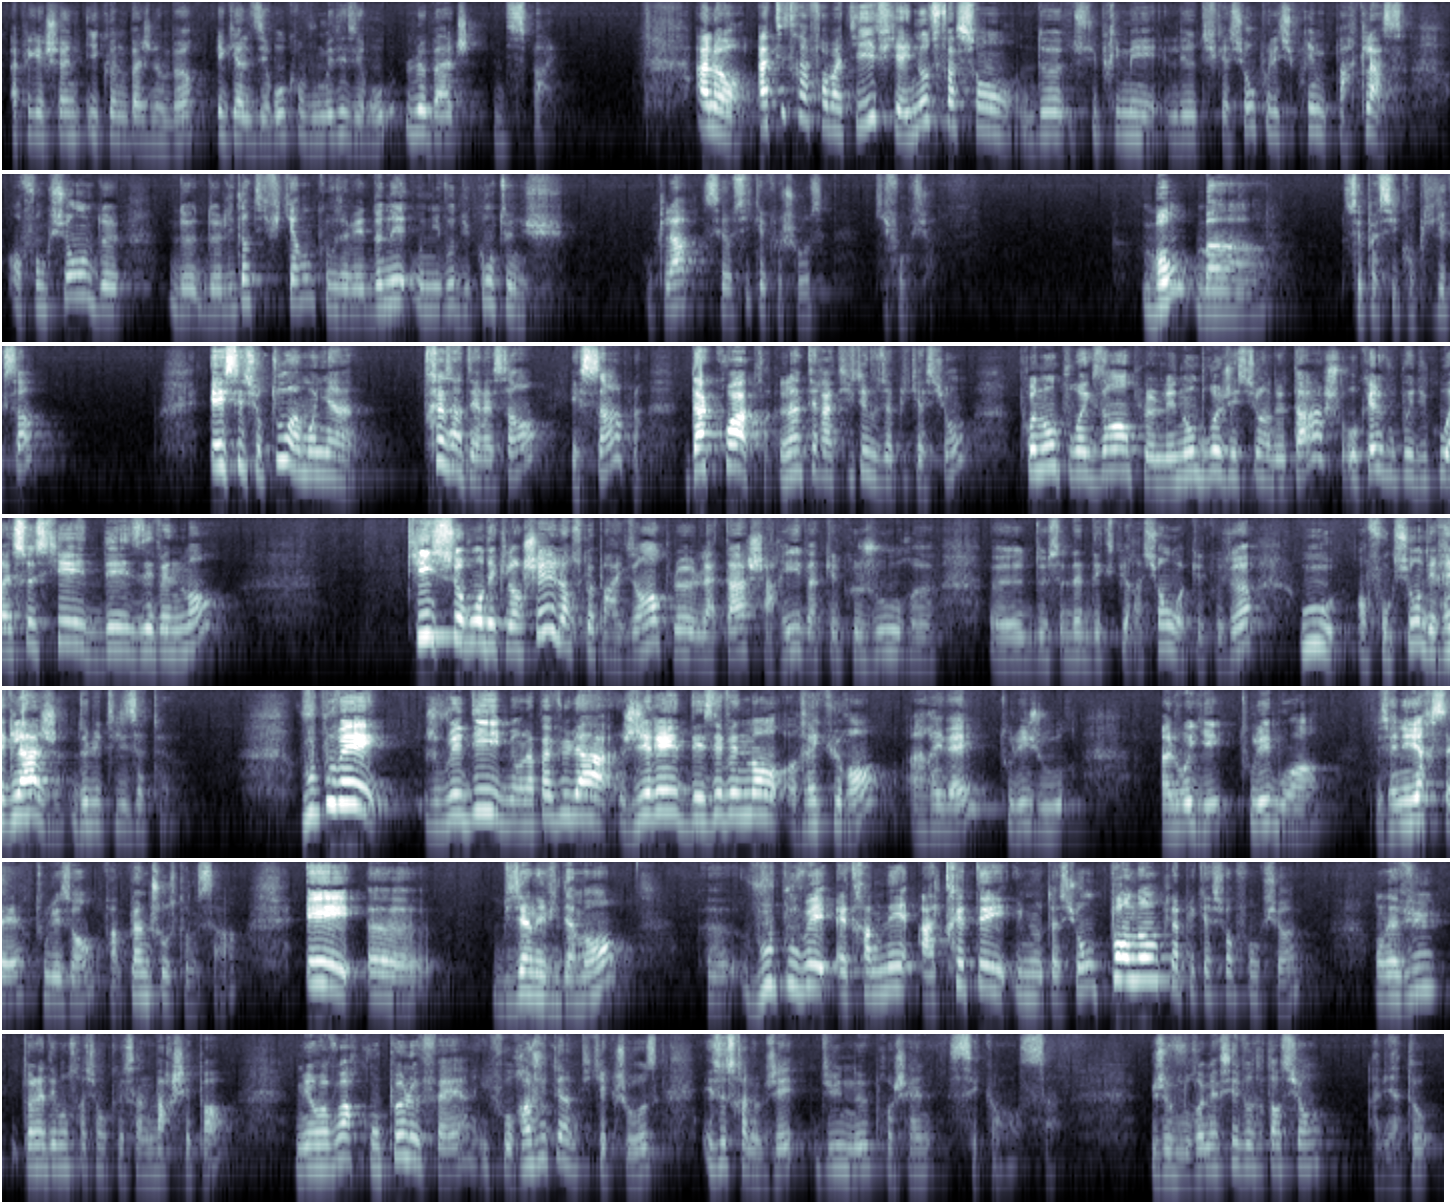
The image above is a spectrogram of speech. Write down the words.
application icon badge number égale 0. Quand vous mettez 0, le badge disparaît. Alors à titre informatif il y a une autre façon de supprimer les notifications, vous pouvez les supprimer par classe en fonction de, de l'identifiant que vous avez donné au niveau du contenu. Donc là c'est aussi quelque chose qui fonctionne. Bon ben c'est pas si compliqué que ça et c'est surtout un moyen très intéressant et simple d'accroître l'interactivité de vos applications. Prenons pour exemple les nombreux gestionnaires de tâches auxquels vous pouvez du coup associer des événements qui seront déclenchés lorsque par exemple la tâche arrive à quelques jours euh, euh, de sa date d'expiration ou à quelques heures ou en fonction des réglages de l'utilisateur. Vous pouvez, je vous l'ai dit mais on n'a pas vu là, gérer des événements récurrents, un réveil tous les jours, un loyer tous les mois, des anniversaires tous les ans, enfin plein de choses comme ça. Et euh, bien évidemment, vous pouvez être amené à traiter une notation pendant que l'application fonctionne. On a vu dans la démonstration que ça ne marchait pas, mais on va voir qu'on peut le faire, il faut rajouter un petit quelque chose et ce sera l'objet d'une prochaine séquence. Je vous remercie de votre attention, à bientôt.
